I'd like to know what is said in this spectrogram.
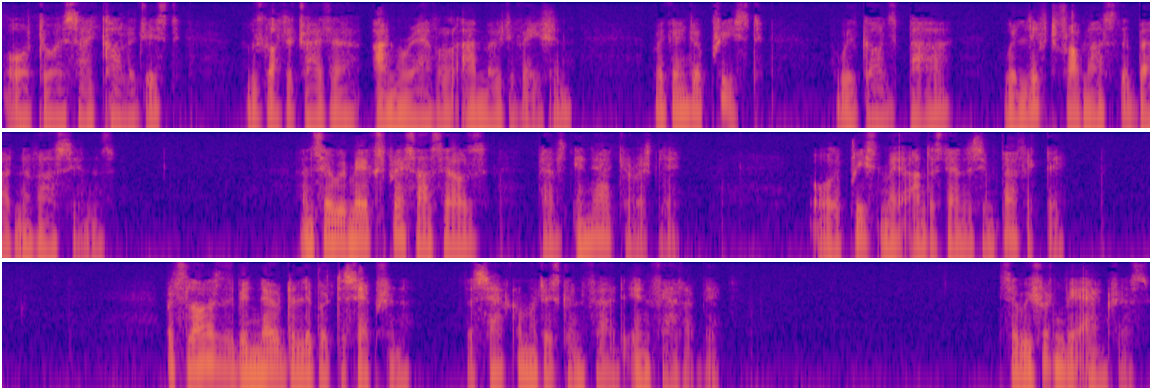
or to a psychologist who's got to try to unravel our motivation. We're going to a priest with God's power, will lift from us the burden of our sins and so we may express ourselves perhaps inaccurately, or the priest may understand us imperfectly. But so long as there's been no deliberate deception, the sacrament is conferred infallibly. So we shouldn't be anxious.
